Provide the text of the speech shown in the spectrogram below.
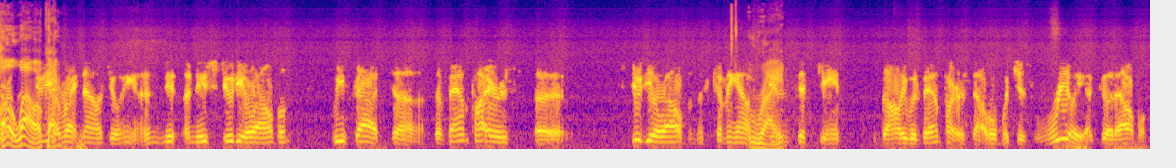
We're Oh, wow, okay. Right now, doing a new, a new studio album. We've got uh, the Vampires uh, studio album that's coming out Right. June fifteenth. The Hollywood Vampires album, which is really a good album.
